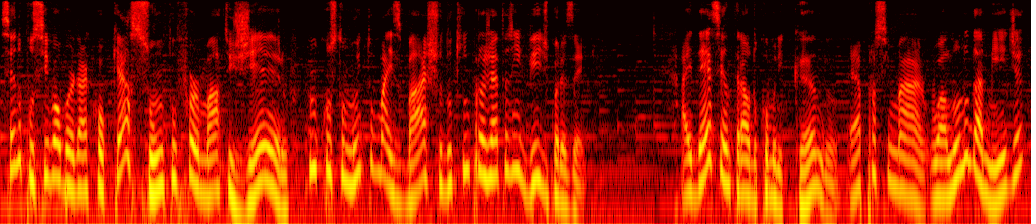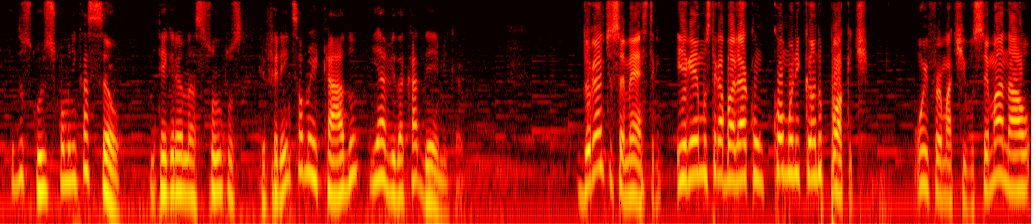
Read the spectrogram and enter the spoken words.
sendo possível abordar qualquer assunto, formato e gênero com um custo muito mais baixo do que em projetos em vídeo, por exemplo. A ideia central do Comunicando é aproximar o aluno da mídia e dos cursos de comunicação, integrando assuntos referentes ao mercado e à vida acadêmica. Durante o semestre, iremos trabalhar com Comunicando Pocket, um informativo semanal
